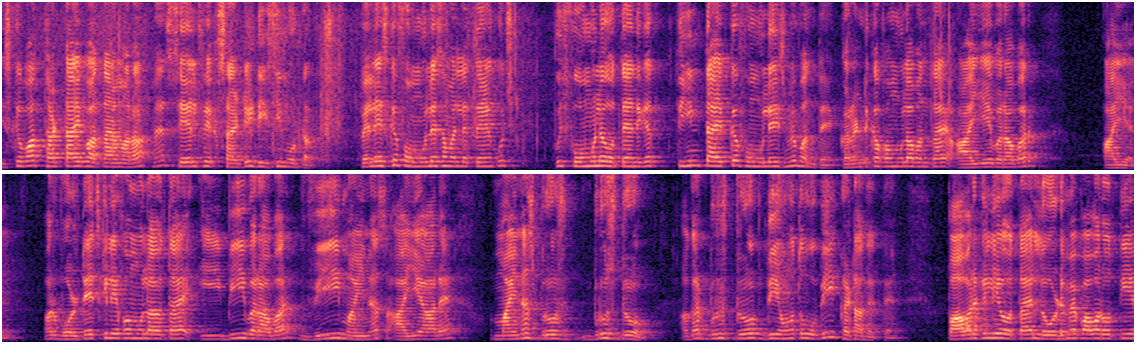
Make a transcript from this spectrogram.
इसके बाद थर्ड टाइप आता है हमारा, मैं सेल्फ एक्साइटेड डीसी मोटर पहले इसके फॉर्मूले समझ लेते हैं कुछ। कुछ फॉर्मूले होते हैं, देखिए, तीन टाइप के फॉर्मूले इसमें बनते हैं। करंट का फॉर्मूला बनता है आई ए बराबर आई एल और वोल्टेज के लिए फॉर्मूला होता है ई बी बराबर V minus I A R A minus brush brush drop अगर ब्रूस ड्रॉप दिए हों तो वो भी घटा देते हैं। पावर के लिए होता है लोड में पावर होती है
